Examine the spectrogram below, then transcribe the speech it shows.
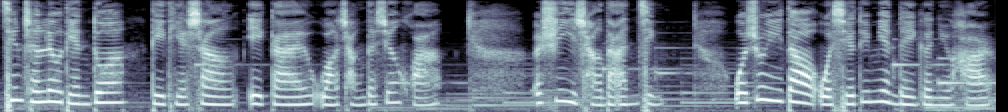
清晨六点多，地铁上一改往常的喧哗。而是异常的安静。我注意到我斜对面的一个女孩，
